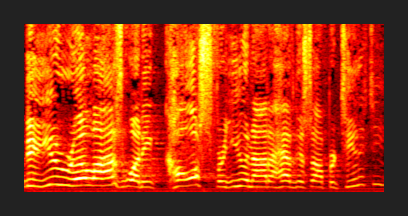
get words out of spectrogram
Do you realize what it costs for you and I to have this opportunity?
